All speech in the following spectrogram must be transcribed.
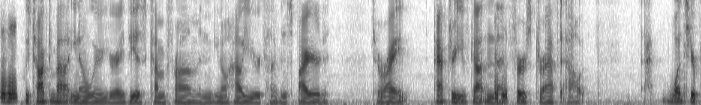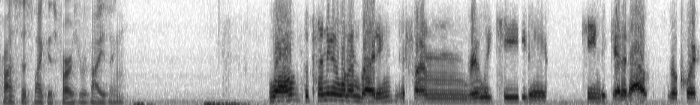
Mhm. we talked about you know where your ideas come from, and you know how you're kind of inspired to write. After you've gotten that first draft out, what's your process like as far as revising? Well, depending on what I'm writing, if I'm really key to keen to get it out real quick,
